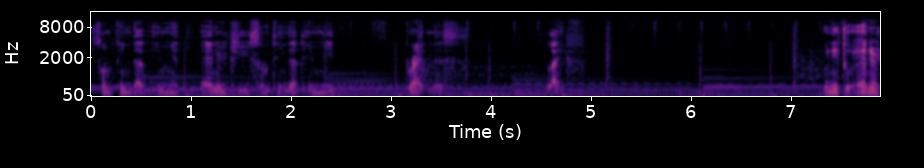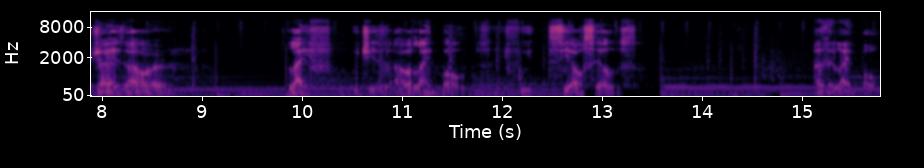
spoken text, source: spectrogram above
something that emit energy, something that emit brightness, life. We need to energize our life, which is our light bulbs, if we see ourselves as a light bulb.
